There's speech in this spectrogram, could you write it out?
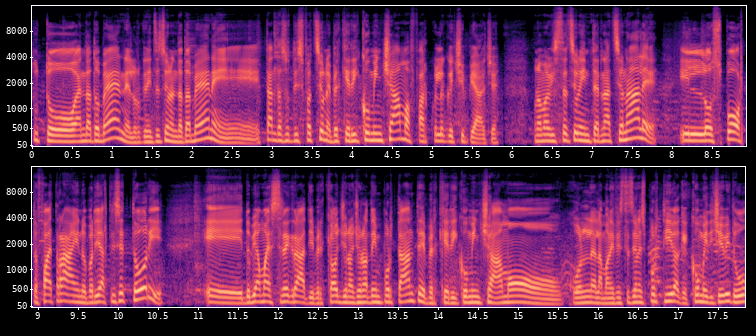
Tutto è andato bene, l'organizzazione è andata bene e tanta soddisfazione perché ricominciamo a fare quello che ci piace. Una manifestazione internazionale, lo sport fa traino per gli altri settori e dobbiamo essere grati perché oggi è una giornata importante perché ricominciamo con la manifestazione sportiva che come dicevi tu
